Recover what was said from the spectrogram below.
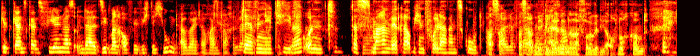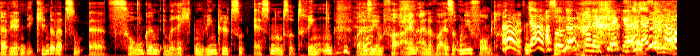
gibt ganz, ganz vielen was. Und da sieht man auch, wie wichtig Jugendarbeit auch einfach in der Definitiv. Ist, ne? Und das Ja. machen wir, glaube ich, in Fulda ganz gut. Auf Was, alle was haben wir gelernt in Also- einer Folge, die auch noch kommt? Da werden die Kinder dazu erzogen, im rechten Winkel zu essen und zu trinken, weil sie im Verein eine weiße Uniform tragen. Ja, Achso, und dann mit meiner Klecke. ja, genau.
